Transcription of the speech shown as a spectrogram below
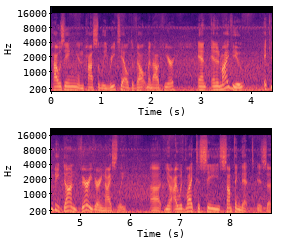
housing and possibly retail development out here. And, and in my view, it can be done very, very nicely. Uh, you know, I would like to see something that is a,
